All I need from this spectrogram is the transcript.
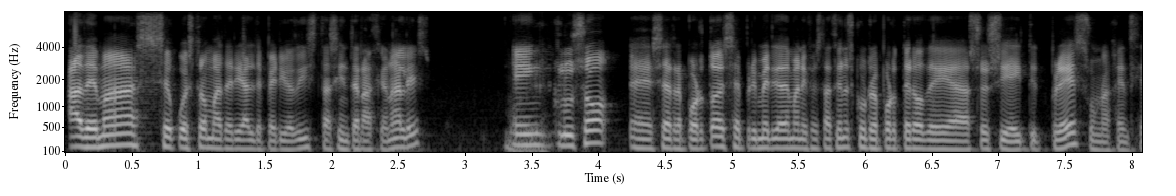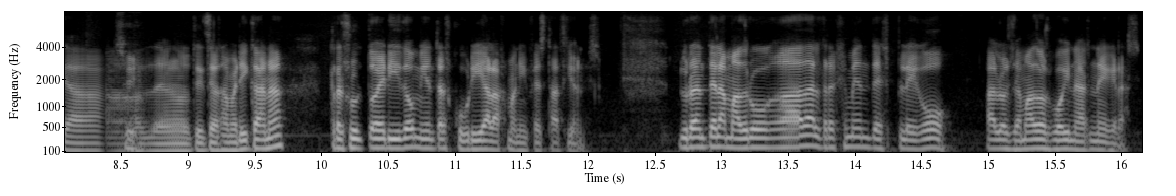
Además, secuestró material de periodistas internacionales. Muy e incluso eh, se reportó ese primer día de manifestaciones que un reportero de Associated Press, una agencia Sí. de noticias americana, resultó herido mientras cubría las manifestaciones. Durante la madrugada, el régimen desplegó a los llamados boinas negras.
